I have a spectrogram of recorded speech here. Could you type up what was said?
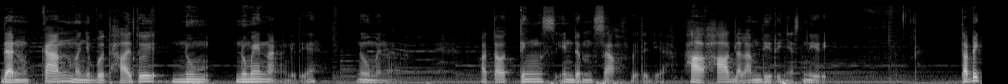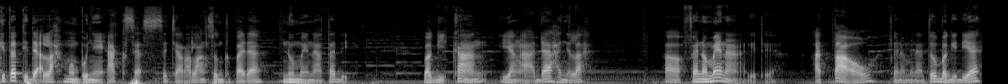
Dan Kant menyebut hal itu num noumena gitu ya. Noumena atau things in themselves gitu dia. Hal-hal dalam dirinya sendiri. Tapi kita tidaklah mempunyai akses secara langsung kepada noumena tadi. Bagi Kant yang ada hanyalah uh, fenomena gitu ya. Atau fenomena itu bagi dia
